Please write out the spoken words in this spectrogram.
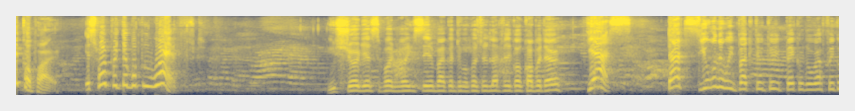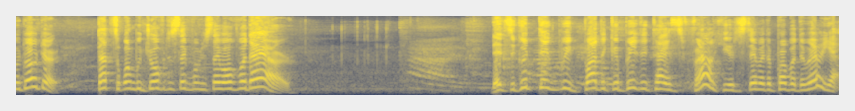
info part. It's right there will be left. You sure this is what you see back into the question left go carpenter? Yes! That's the only way back to the back to the left could there. That's the one we drove to save from the same over there. It's a good thing we brought the computer times fell here to stay with the proper the area.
